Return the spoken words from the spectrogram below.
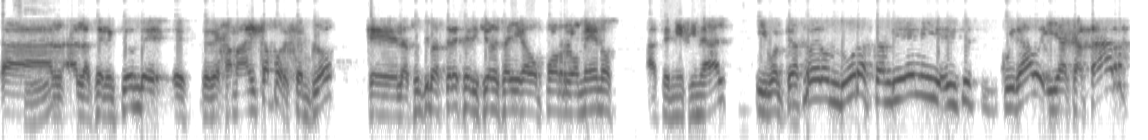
A, a la selección de, este, de Jamaica, por ejemplo, que las últimas tres ediciones ha llegado por lo menos a semifinal, y volteas a ver Honduras también y, y dices, cuidado, y a Qatar.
